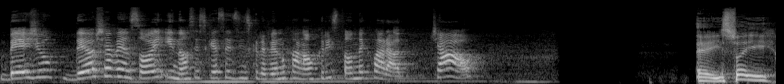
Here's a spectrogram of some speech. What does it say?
Beijo, Deus te abençoe e não se esqueça de se inscrever no canal Cristão Declarado. Tchau! É isso aí.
